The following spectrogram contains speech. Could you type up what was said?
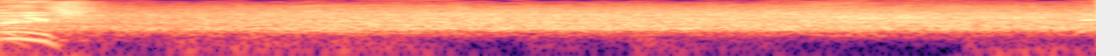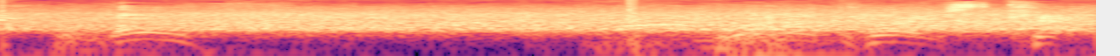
Beef. Oh. Well-placed kick.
